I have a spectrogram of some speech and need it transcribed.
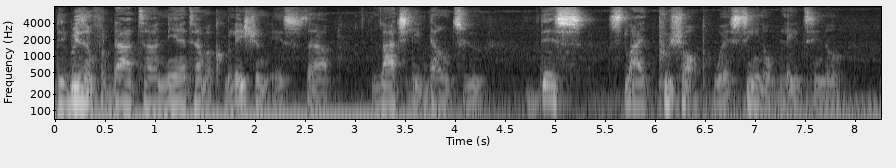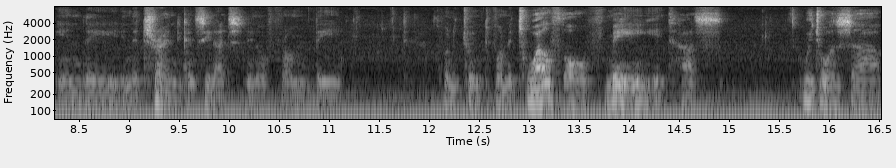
the reason for that uh, near term accumulation is uh, largely down to this slight push up we're seeing of late, you know, in the in the trend. You can see that, you know, from the from the 20, from the 12th of May, it has, which was uh,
